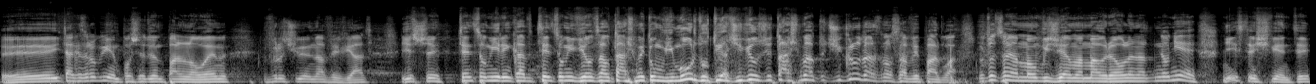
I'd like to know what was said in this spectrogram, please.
Yy, I tak zrobiłem. Poszedłem, palnąłem, wróciłem na wywiad. Jeszcze ten, co mi ręka, ten, co mi wiązał taśmy, to mówi, mordo, ty ja ci wiążę taśmę, a to ci gruda z nosa wypadła. Wypadła. No to co ja mam mówić, że ja mam aureolę? Na- No nie, nie jestem święty.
